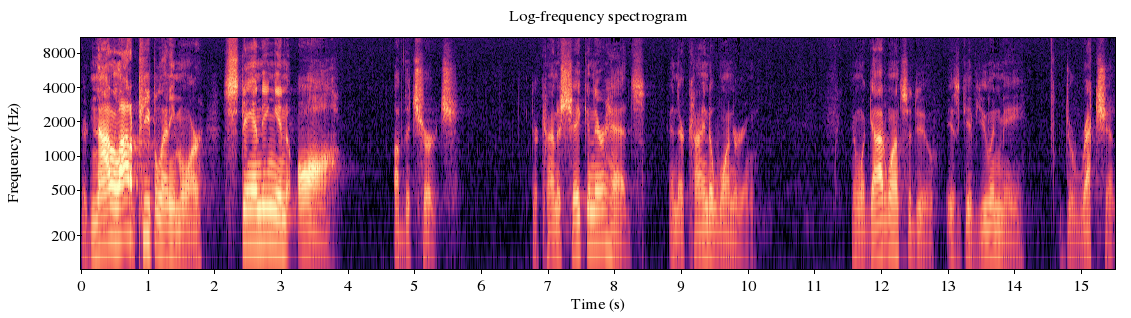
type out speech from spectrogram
there's not a lot of people anymore standing in awe of the church. They're kind of shaking their heads and they're kind of wondering. And what God wants to do is give you and me direction,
